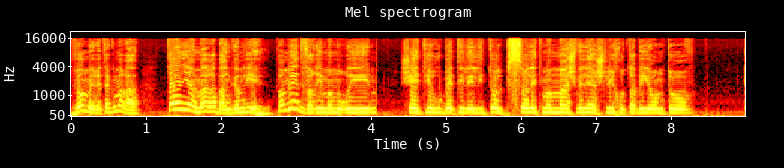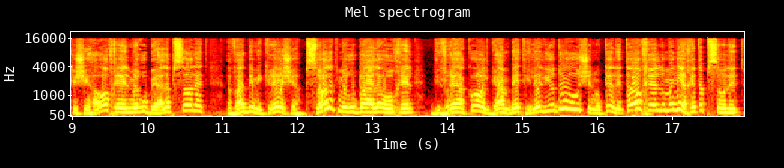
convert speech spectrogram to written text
ואומרת הגמרא, תניא אמר רבן גמליאל, במה דברים אמורים? שהתירו בית הלל ליטול פסולת ממש ולהשליך אותה ביום טוב? כשהאוכל מרובה על הפסולת, אבל במקרה שהפסולת מרובה על האוכל, דברי הכל, גם בית הלל יודו שנוטל את האוכל ומניח את הפסולת.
